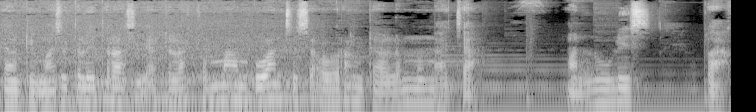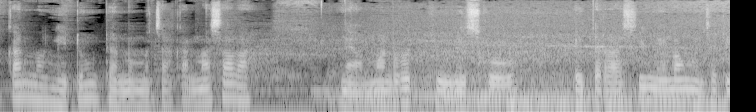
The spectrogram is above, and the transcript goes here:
yang dimaksud literasi adalah kemampuan seseorang dalam membaca, menulis, bahkan menghitung dan memecahkan masalah. Nah, menurut UNESCO, literasi memang menjadi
